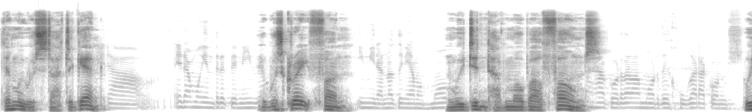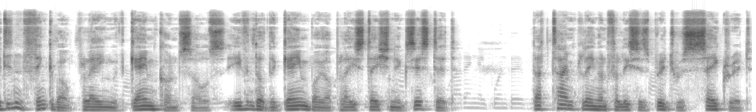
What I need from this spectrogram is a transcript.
Then we would start again. It was great fun, and we didn't have mobile phones. We didn't think about playing with game consoles, even though the Game Boy or PlayStation existed. That time playing on Felisa's Bridge was sacred,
